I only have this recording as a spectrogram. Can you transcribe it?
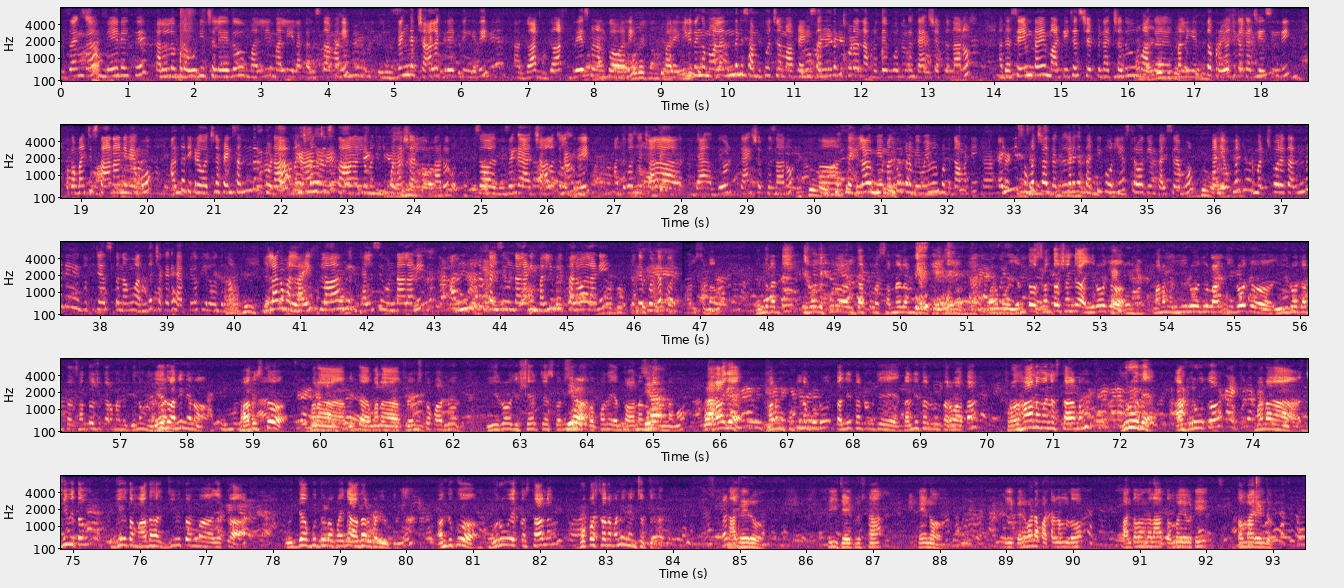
నిజంగా నేనైతే కళలో కూడా ఊహించలేదు. మళ్ళీ మళ్ళీ ఇలా కలుస్తామని. నిజంగా చాలా గ్రేట్ థింగ్ ఇది. గాడ్ గాడ్స్ గ్రేస్ కూడా అనుకోవాలి. మరి ఈ విధంగా వాళ్ళందరినీ సమకూర్చిన మా ఫ్రెండ్స్ అందరికీ కూడా నా హృదయపూర్వకంగా థ్యాంక్స్ చెప్తున్నాను. అట్ ద సేమ్ టైం మా టీచర్స్ చెప్పిన చదువు మాకు మళ్ళీ ఎంతో ప్రయోజకలుగా చేసింది. ఒక మంచి స్థానాన్ని మేము అందరు ఇక్కడ వచ్చిన ఫ్రెండ్స్ అందరూ కూడా మంచి మంచి స్థానాల్లో మంచి మంచి పొజిషన్లో ఉన్నారు. సో నిజంగా చాలా చాలా గ్రేట్ అందుకోసం చాలా దేవుడికి థ్యాంక్స్ చెప్తున్నాను. సో ఇలా మేమందరం కూడా మేము ఏమనుకుంటున్నామంటే ఎన్ని సంవత్సరాలు దగ్గరగా థర్టీ ఫోర్ ఇయర్స్ తర్వాత మేము కలిసాము. కానీ ఎవరికి ఎవరు మర్చిపోలేదు. అందరినీ గుర్తు చేసుకున్నాము. అందరు చక్కగా హ్యాపీగా ఫీల్ అవుతున్నాం. ఇలాగ మా లైఫ్ లాంగ్ కలిసి ఉండాలని అందరూ కలిసి ఉండాలని మళ్ళీ మళ్ళీ కలవాలని హృదయపూర్వకంగా కోరుకుంటున్నాను ఎందుకంటే ఈరోజు పూర్వ విద్యార్థుల సమ్మేళనం జరిగింది. మనము ఎంతో సంతోషంగా ఈరోజు మనము ఈ రోజు లాంటి ఈ రోజు ఈ రోజు అంత సంతోషకరమైన దినం లేదు అని నేను భావిస్తూ మన విద్య మన ఫ్రెండ్స్తో పాటు ఈ రోజు షేర్ చేసుకొని గొప్పగా ఎంతో ఆనందంగా ఉన్నాము. అలాగే మనం పుట్టినప్పుడు తల్లిదండ్రులకి తల్లిదండ్రుల తర్వాత ప్రధానమైన స్థానం గురువుదే. ఆ గురువుతో మన జీవితం జీవితం ఆధార జీవితం యొక్క విద్యాబుద్ధులపైనే ఆధారపడి ఉంటుంది. అందుకు గురువు యొక్క స్థానం గొప్ప స్థానం అని నేను చెప్తున్నాను. నా పేరు పి జయకృష్ణ. నేను ఈ పెనుగొండ పట్టణంలో పంతొమ్మిది వందల తొంభై ఒకటి తొంభై రెండు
